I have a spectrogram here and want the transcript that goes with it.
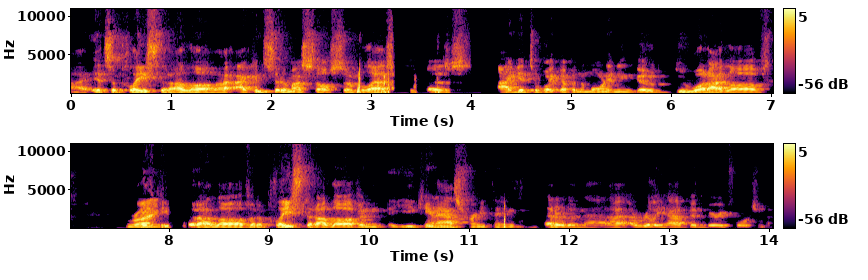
uh, it's a place that I love. I, I, consider myself so blessed because I get to wake up in the morning and go do what I love, right? people that I love at a place that I love, and you can't ask for anything better than that. I, I really have been very fortunate.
